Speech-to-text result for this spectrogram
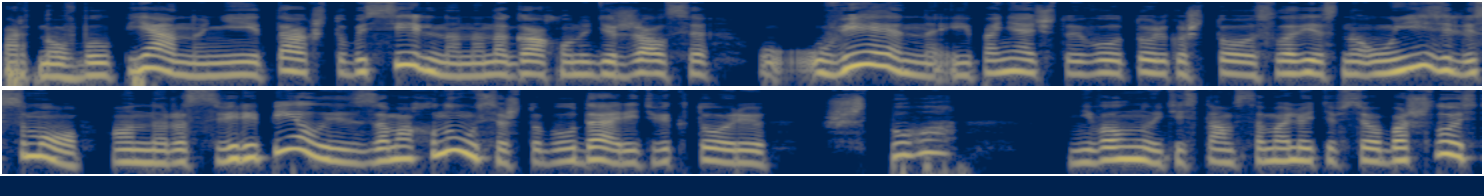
Портнов был пьян, но не так, чтобы сильно. На ногах он удержался уверенно, и понять, что его только что словесно унизили, смог. Он рассверепел и замахнулся, чтобы ударить Викторию. «Что?» Не волнуйтесь, там в самолете все обошлось.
